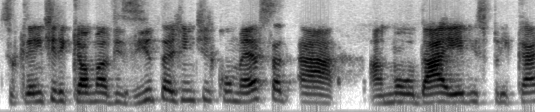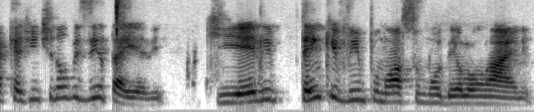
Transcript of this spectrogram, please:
se o cliente ele quer uma visita, a gente começa a, a moldar ele, explicar que a gente não visita ele, que ele tem que vir para o nosso modelo online.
